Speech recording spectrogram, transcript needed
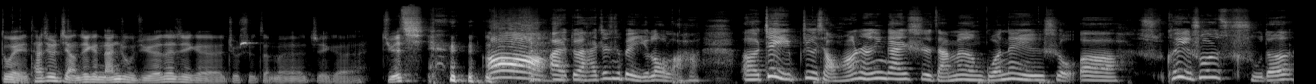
对，他就讲这个男主角的这个就是怎么这个崛起。哦，哎，对，还真是被遗漏了哈。呃，这一这个小黄人应该是咱们国内首呃，可以说数得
